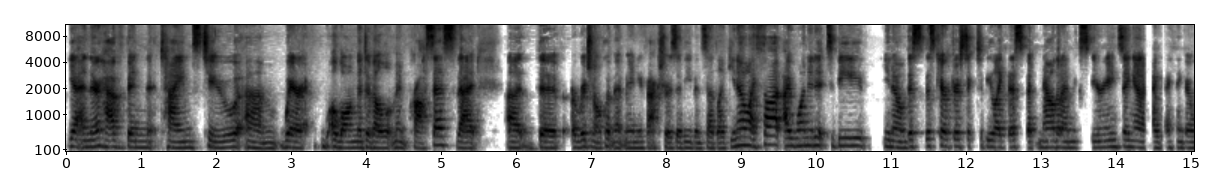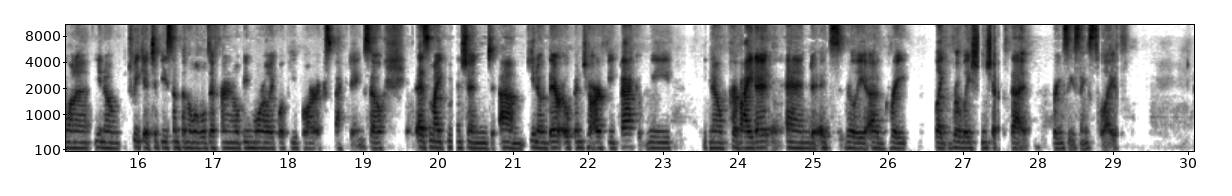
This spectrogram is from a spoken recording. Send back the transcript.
Yeah, and there have been times too um, where along the development process that uh, the original equipment manufacturers have even said like, you know, I thought I wanted it to be, you know, this this characteristic to be like this, but now that I'm experiencing it, I, I think I want to, you know, tweak it to be something a little different. It'll be more like what people are expecting. So, as Mike mentioned, um, you know, they're open to our feedback. We, you know, provide it, and it's really a great like relationship that brings these things to life.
